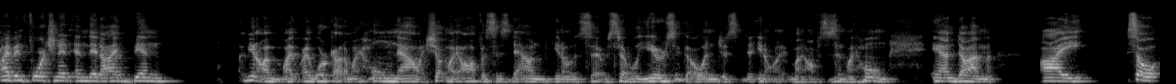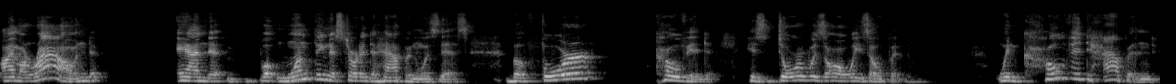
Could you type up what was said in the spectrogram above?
I've been fortunate in that I've been, you know, I, I work out of my home now. I shut my offices down, you know, se- several years ago, and just, you know, my office is in my home. And um, I, so I'm around and but one thing that started to happen was this before COVID, his door was always open. When COVID happened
